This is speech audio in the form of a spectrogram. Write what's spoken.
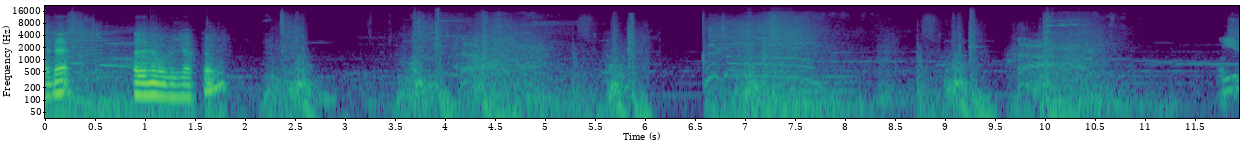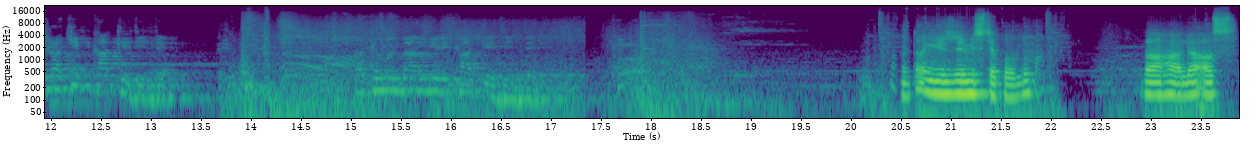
Bir de Garen'e vuracaktım. Bir rakip katledildi. Takımından biri katledildi. Hatta 120 step olduk. Daha hala az.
